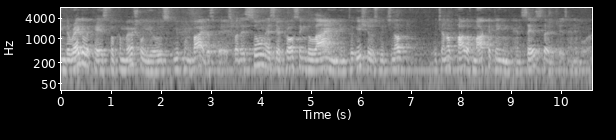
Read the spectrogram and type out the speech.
in the regular case for commercial use, you can buy the space, but as soon as you're crossing the line into issues which not which are not part of marketing and sales strategies anymore,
